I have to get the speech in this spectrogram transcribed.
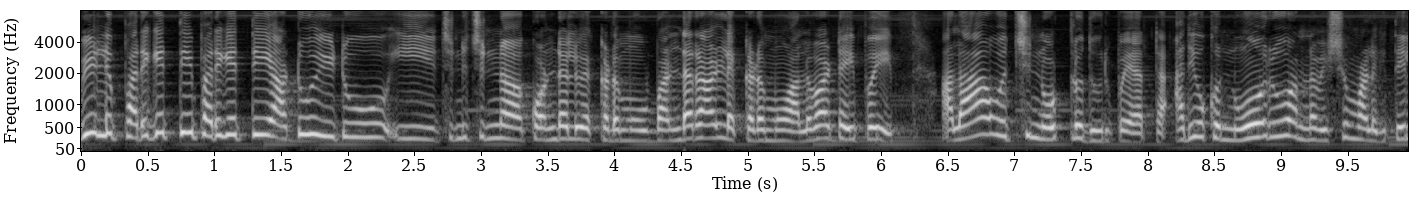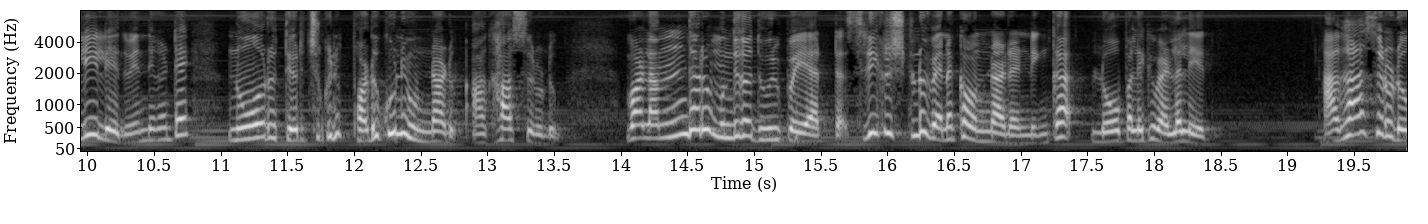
వీళ్ళు పరిగెత్తి పరిగెత్తి అటు ఇటు ఈ చిన్న చిన్న కొండలు ఎక్కడము బండరాళ్ళు ఎక్కడము అలవాటైపోయి అలా వచ్చి నోట్లో దూరిపోయారట. అది ఒక నోరు అన్న విషయం వాళ్ళకి తెలియలేదు. ఎందుకంటే నోరు తెరుచుకుని పడుకుని ఉన్నాడు అఘాసురుడు వాళ్ళందరూ ముందుగా దూరిపోయారట. శ్రీకృష్ణుడు వెనక ఉన్నాడండి ఇంకా లోపలికి వెళ్ళలేదు. అఘాసురుడు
